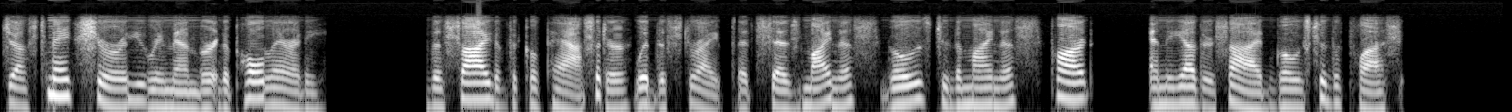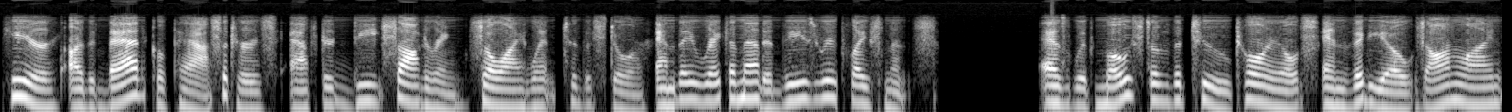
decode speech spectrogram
Just make sure you remember the polarity. The side of the capacitor with the stripe that says minus goes to the minus part, and the other side goes to the plus. Here are the bad capacitors after desoldering so I went to the store and they recommended these replacements. As with most of the tutorials and videos online,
